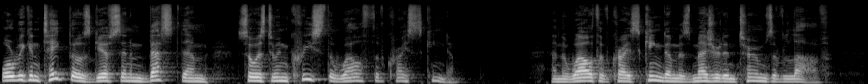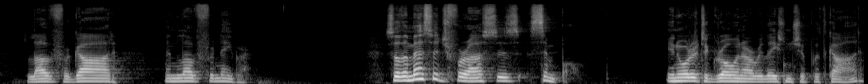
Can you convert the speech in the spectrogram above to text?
or we can take those gifts and invest them so as to increase the wealth of Christ's kingdom. And the wealth of Christ's kingdom is measured in terms of love love for God and love for neighbor. So the message for us is simple. In order to grow in our relationship with God,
